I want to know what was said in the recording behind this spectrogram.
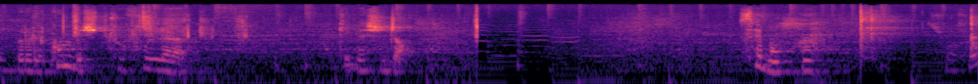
نكبر لكم باش تشوفوا كيفاش جا c'est bon ها شوفوا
